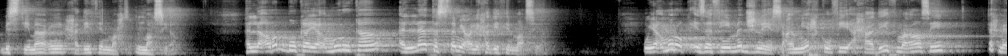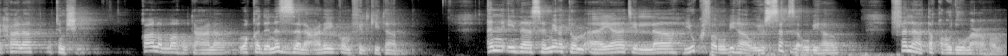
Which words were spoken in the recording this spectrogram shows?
باستماع حديث المعصية. هلأ ربك يأمرك ألا تستمع لحديث المعصية. ويأمرك إذا في مجلس عم يحكوا فيه أحاديث معاصي تحمل حالك وتمشي. قال الله تعالى وقد نزل عليكم في الكتاب أن إذا سمعتم آيات الله يكفر بها ويستهزأ بها فلا تقعدوا معهم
